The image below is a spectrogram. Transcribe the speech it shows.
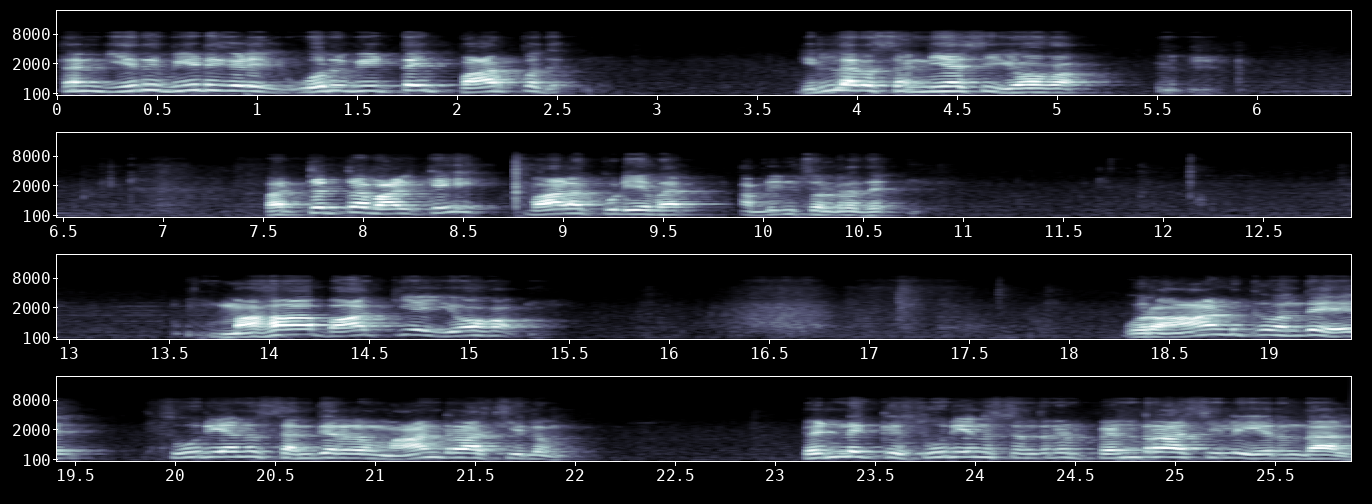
தன் இரு வீடுகளில் ஒரு வீட்டை பார்ப்பது. இல்லற சந்நியாசி யோகம். பற்றற்ற வாழ்க்கை வாழக்கூடியவர் அப்படின்னு சொல்றது. மகாபாக்கிய யோகம். ஒரு ஆணுக்கு வந்து சூரியனும் சந்திரனும் ஆண் ராசியிலும் பெண்ணுக்கு சூரியனும் சந்திரன் பெண் ராசியில் இருந்தால்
